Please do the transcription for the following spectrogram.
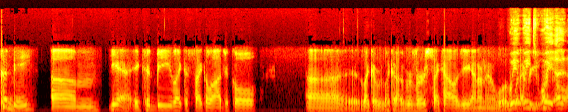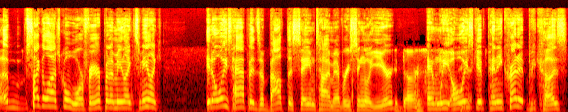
Could be. Um, yeah, it could be like a psychological, uh, like a like a reverse psychology. I don't know. We, whatever we, you we, call uh, uh, psychological warfare, but I mean, like, to me, like, it always happens about the same time every single year. It does. And we always give Penny credit because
